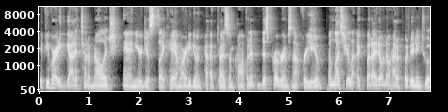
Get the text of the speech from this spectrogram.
If you've already got a ton of knowledge and you're just like, hey, I'm already doing peptides, I'm confident, this program's not for you. Unless you're like, but I don't know how to put it into a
